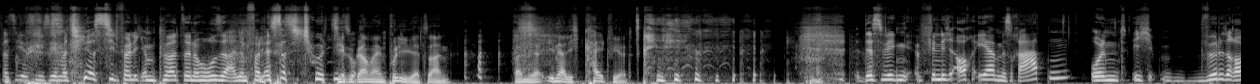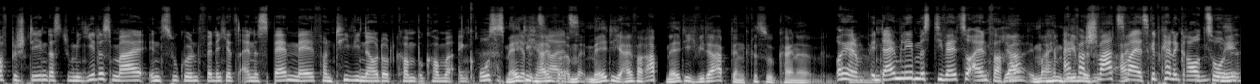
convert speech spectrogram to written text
Was ich jetzt nicht sehe, Matthias zieht völlig empört seine Hose an und verlässt das Ich Studio. ziehe sogar meinen Pulli jetzt an, weil mir innerlich kalt wird. Deswegen finde ich auch eher missraten und ich würde darauf bestehen, dass du mir jedes Mal in Zukunft, wenn ich jetzt eine Spam-Mail von tvnow.com bekomme, ein großes Meld Bier dich, einfach, bezahlst. äh, meld dich einfach ab, meld dich wieder ab, dann kriegst du keine. Oh ja, keine in deinem Leben ist die Welt so einfach, Ja, ne? in meinem Leben Einfach schwarz-weiß, es gibt keine Grauzone. Nee,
